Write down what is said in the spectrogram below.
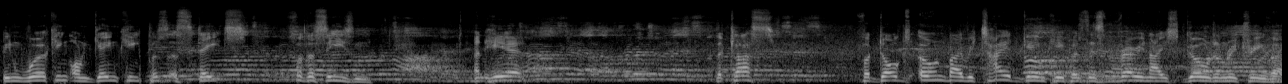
been working on gamekeepers' estates for the season. And here, the class for dogs owned by retired gamekeepers, this very nice golden retriever.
